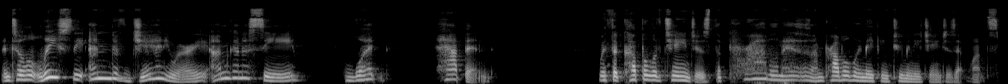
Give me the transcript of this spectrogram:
until at least the end of January, I'm going to see what happened with a couple of changes. The problem is, is I'm probably making too many changes at once.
